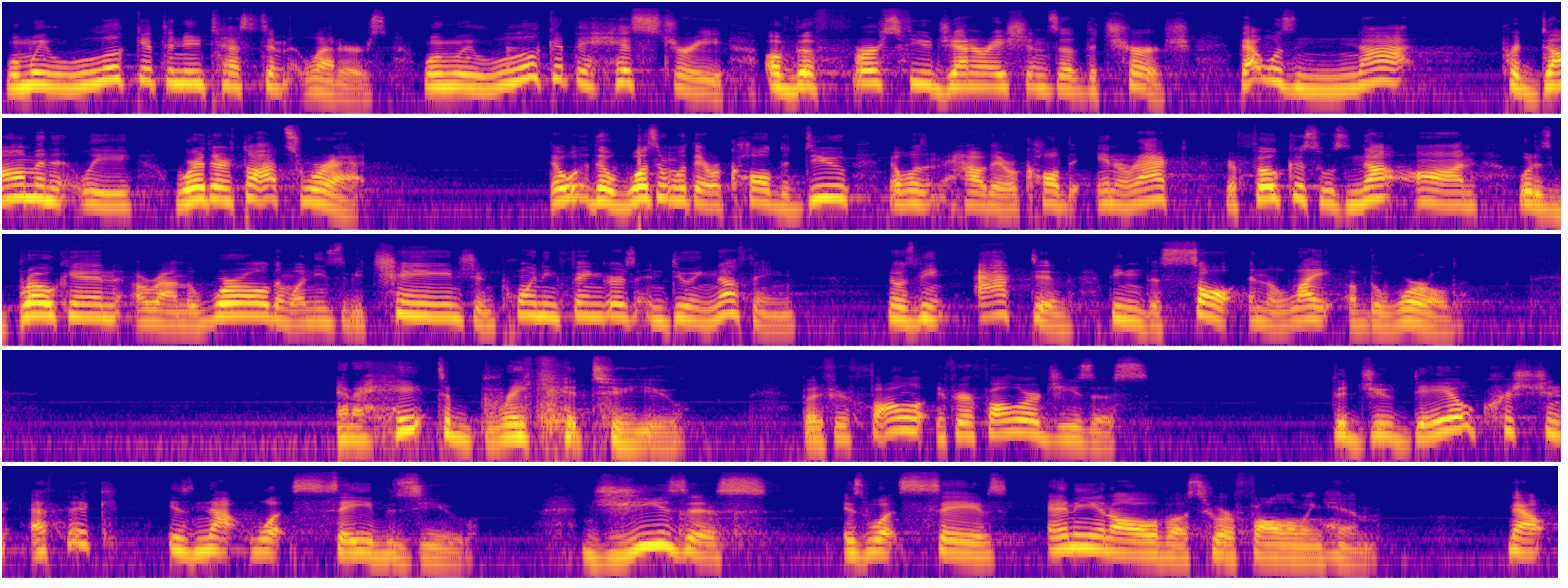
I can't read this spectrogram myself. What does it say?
When we look at the New Testament letters, when we look at the history of the first few generations of the church, that was not predominantly where their thoughts were at. That, that wasn't what they were called to do. That wasn't how they were called to interact. Their focus was not on what is broken around the world and what needs to be changed and pointing fingers and doing nothing. No, it was being active, being the salt and the light of the world. And I hate to break it to you, but if you're, follow, if you're a follower of Jesus, the Judeo Christian ethic is not what saves you. Jesus is what saves any and all of us who are following him. Now,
